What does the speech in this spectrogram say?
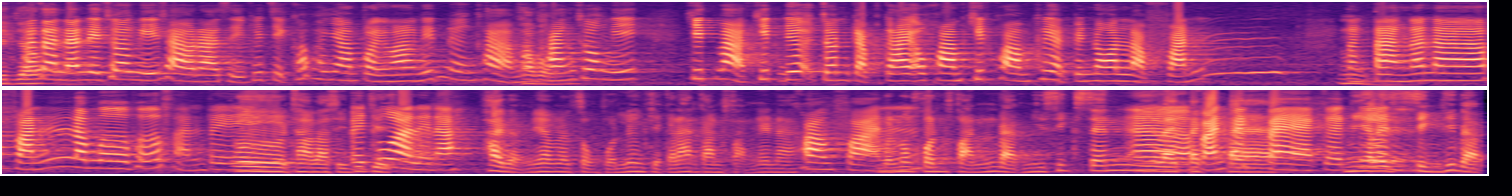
คิดเยเพอะราะฉะนั้นในช่วงนี้ชาวราศีพิจิกก็พยายามปล่อยวางนิดนึงค่ะครับบางผมครั้งช่วงนี้คิดมากคิดเยอะจนกลับกลายเอาความคิดความเครียดไปนอนหลับฝัน ต่างๆ นานาฝันละเมอเพ้อฝันไปเออชาวราศีไปพิจิกทั่วเลยนะไพ่แบบเนี้ยมันส่งผลเรื่องเกี่ยวกับด้านการฝันด้วยนะ ความฝันเหมือนบางคนฝันแบบมีซิกเซนอ่ามีอะไรแปลฝันแปลกกๆเกิดๆมีอะไรขึ้นสิ่งที่แบบ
